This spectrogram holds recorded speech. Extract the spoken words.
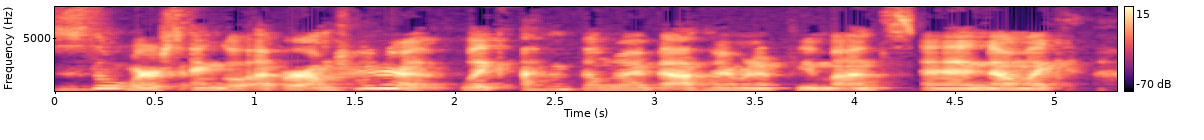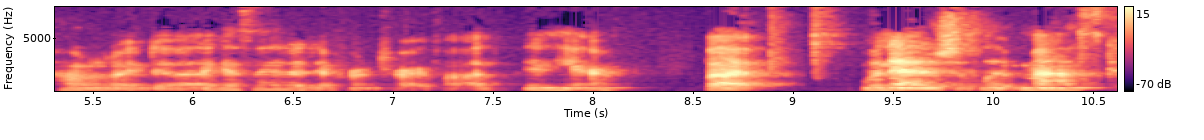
This is the worst angle ever. I'm trying to, like, I haven't filmed my bathroom in a few months, and now I'm like, how did I do it? I guess I had a different tripod in here. But Laneige lip mask,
